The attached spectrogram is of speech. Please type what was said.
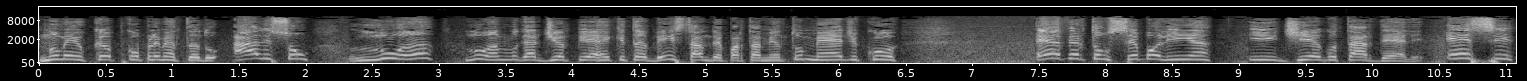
No meio-campo, complementando Alisson, Luan. Luan no lugar de Jean-Pierre, que também está no departamento médico. Everton Cebolinha e Diego Tardelli. Esse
